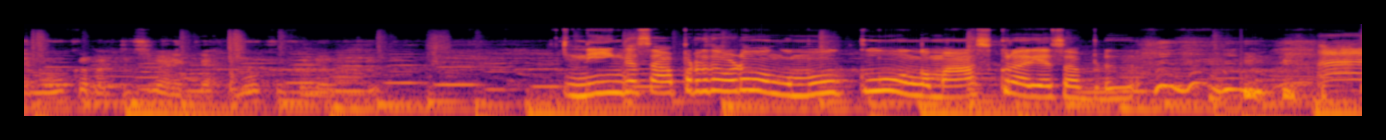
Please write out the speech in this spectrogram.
என் மூக்கு பட்டுச்சுன்னு நினைக்கிறேன். மூக்குக்குள்ள இருக்கு நீங்க சாப்பிட்றத விட உங்க மூக்கும் உங்க மாஸ்க்கும் நிறைய சாப்பிடுது.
